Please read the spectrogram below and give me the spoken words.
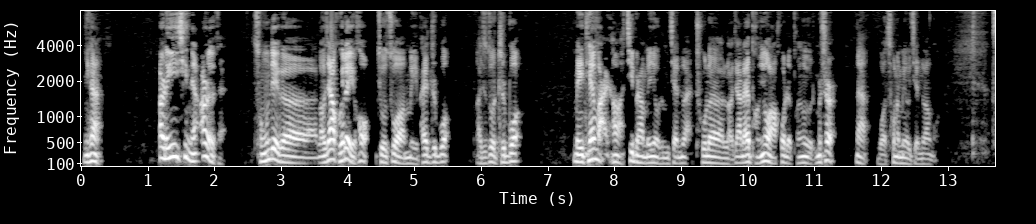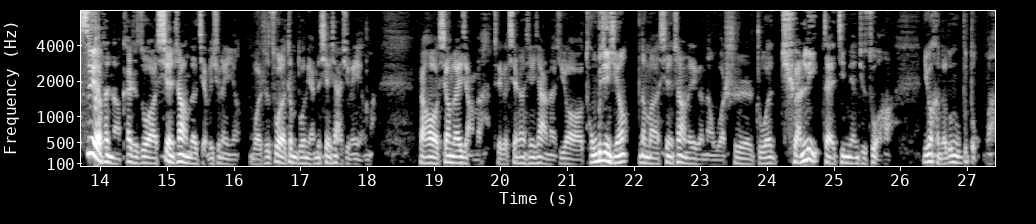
你看，二零一七年二月份从这个老家回来以后，就做美拍直播啊，就做直播，每天晚上啊，基本上没有什么间断，除了老家来朋友啊，或者朋友有什么事儿。那我从来没有间断过。四月份呢，开始做线上的减肥训练营。我是做了这么多年的线下训练营嘛，然后相对来讲呢，这个线上线下呢就要同步进行。那么线上这个呢，我是着全力在今年去做哈，因为很多东西不懂嘛，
